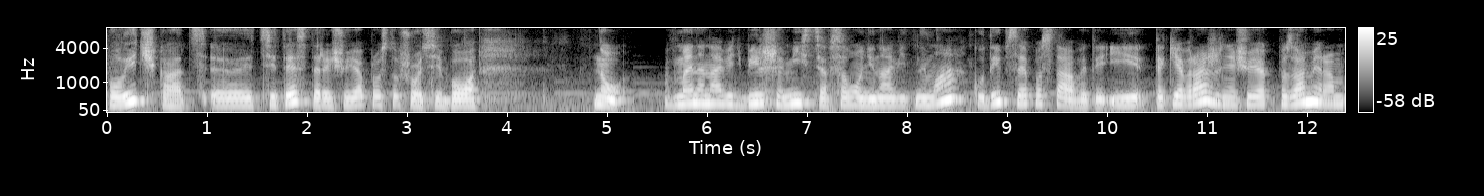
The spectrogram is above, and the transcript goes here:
поличка, ц- е, ці тестери, що я просто в шоці. Бо ну, в мене навіть більше місця в салоні навіть нема, куди б все поставити. І таке враження, що як по замірам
